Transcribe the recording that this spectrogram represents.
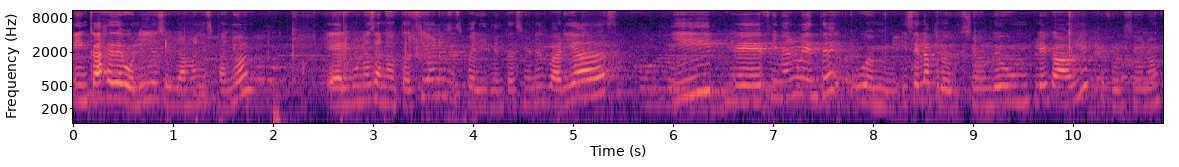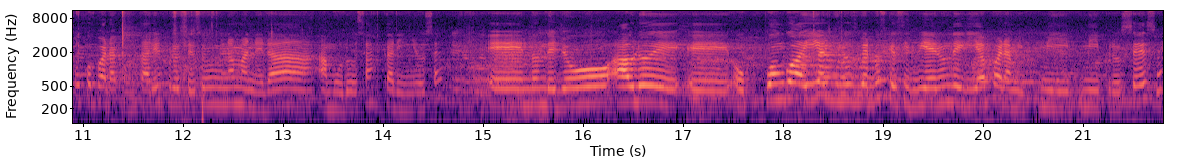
encaje de bolillos, se llama en español, eh, algunas anotaciones, experimentaciones variadas y finalmente um, hice la producción de un plegable que funciona un poco para contar el proceso de una manera amorosa, cariñosa, en donde yo hablo de, o pongo ahí algunos verbos que sirvieron de guía para mi, mi proceso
